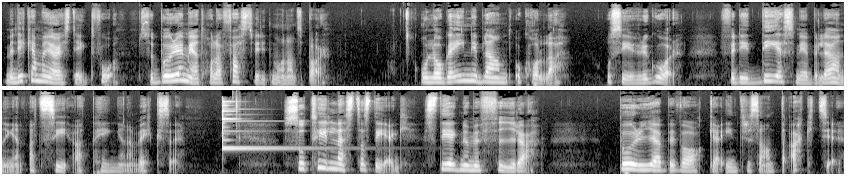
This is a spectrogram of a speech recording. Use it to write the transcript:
Men det kan man göra i steg två. Så börja med att hålla fast vid ditt månadsspar. Och logga in ibland och kolla och se hur det går. För det är det som är belöningen, att se att pengarna växer. Så till nästa steg, steg nummer fyra. Börja bevaka intressanta aktier.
